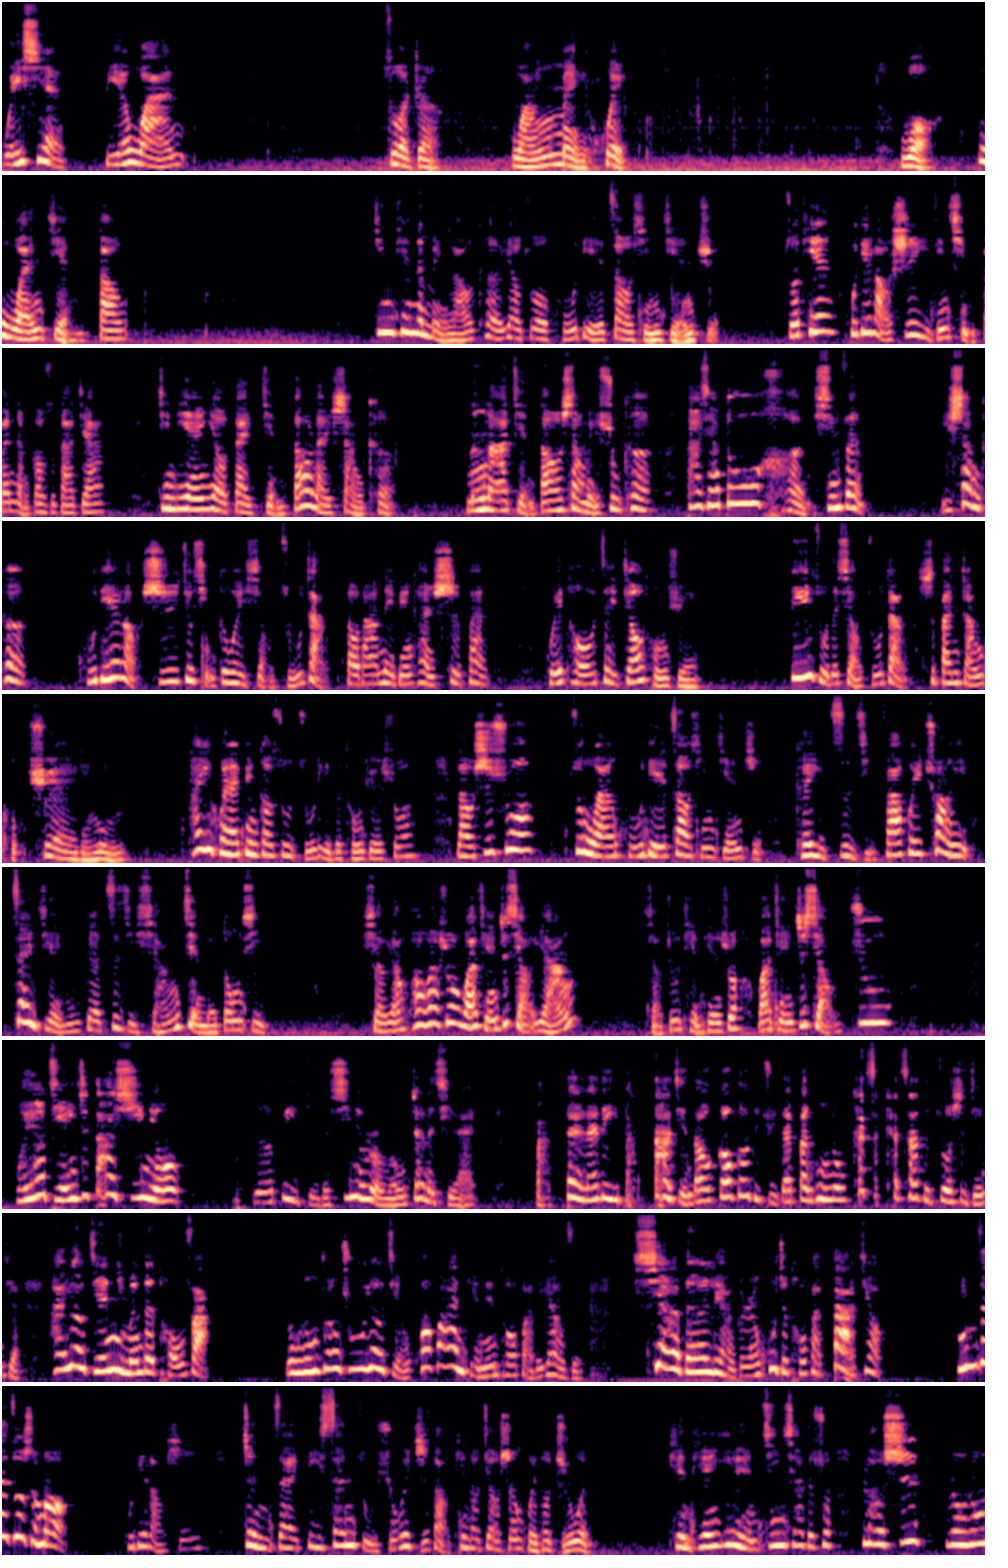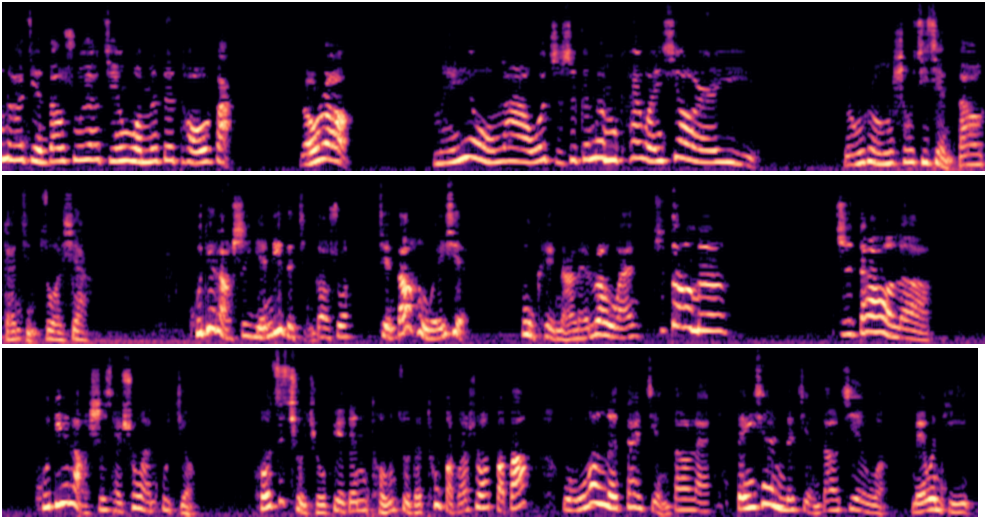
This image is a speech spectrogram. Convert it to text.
危险，别玩。作者王美惠。我不玩剪刀。今天的美劳课要做蝴蝶造型剪纸。昨天蝴蝶老师已经请班长告诉大家，今天要带剪刀来上课。能拿剪刀上美术课，大家都很兴奋。一上课。蝴蝶老师就请各位小组长到他那边看示范，回头再教同学。第一组的小组长是班长孔雀玲玲，他一回来便告诉组里的同学说：“老师说，做完蝴蝶造型剪纸，可以自己发挥创意，再剪一个自己想剪的东西。”小羊花花说：“我要剪一只小羊。”小猪甜甜说：“我要剪一只小猪。”我要捡一只大犀牛。隔壁组的犀牛蓉蓉站了起来，把带来的一把大剪刀高高的举在半空中，咔嚓咔嚓的做事剪起来，还要剪你们的头发。蓉蓉装出要剪花花和甜甜头发的样子，吓得两个人护着头发大叫：“你们在做什么？”蝴蝶老师正在第三组巡回指导，听到叫声回头质问。甜甜一脸惊吓的说：“老师。”蓉蓉拿剪刀说要剪我们的头发，蓉蓉，没有啦，我只是跟他们开玩笑而已。蓉蓉收起剪刀，赶紧坐下。蝴蝶老师严厉的警告说：“剪刀很危险，不可以拿来乱玩，知道吗？”知道了。蝴蝶老师才说完不久，猴子球球便跟同组的兔宝宝说：“宝宝，我忘了带剪刀来，等一下你的剪刀借我，没问题。”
